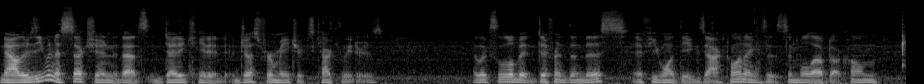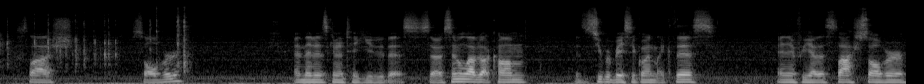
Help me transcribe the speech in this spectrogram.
Now there's even a section that's dedicated just for matrix calculators. It looks a little bit different than this. If you want the exact one, I guess it's symbolab.com slash solver. And then it's going to take you to this. So symbolab.com is a super basic one like this. And if we have the slash solver,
